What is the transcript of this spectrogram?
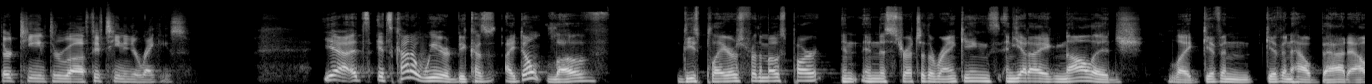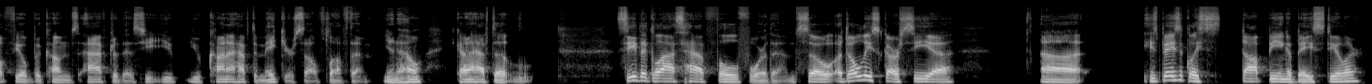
13 through uh, 15 in your rankings. Yeah, it's it's kind of weird because I don't love these players for the most part in, in this stretch of the rankings, and yet I acknowledge like given given how bad outfield becomes after this, you you you kind of have to make yourself love them. You know, you kind of have to see the glass half full for them. So Adolis Garcia, uh, he's basically stopped being a base stealer,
